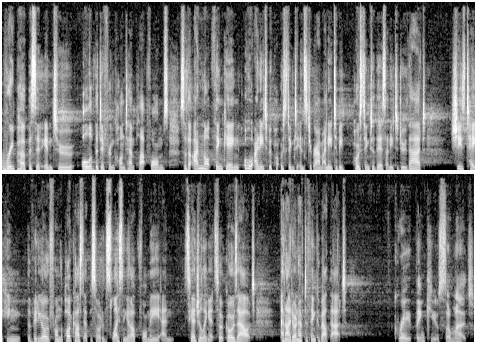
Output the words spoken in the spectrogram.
repurpose it into all of the different content platforms so that I'm not thinking, oh, I need to be posting to Instagram, I need to be posting to this, I need to do that. She's taking the video from the podcast episode and slicing it up for me and scheduling it so it goes out. And I don't have to think about that. Great. Thank you so much.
